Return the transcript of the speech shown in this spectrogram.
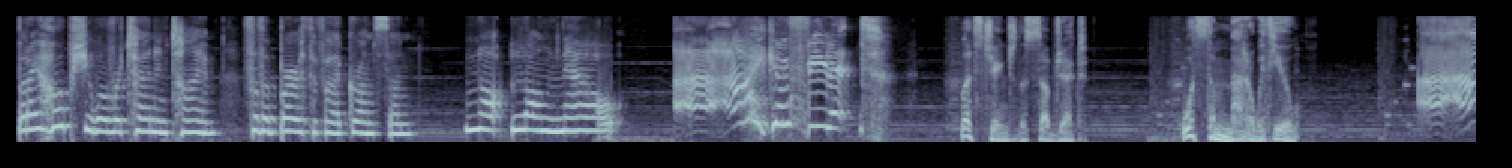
but I hope she will return in time for the birth of her grandson. Not long now. I, I can feel it. Let's change the subject. What's the matter with you? Ah!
